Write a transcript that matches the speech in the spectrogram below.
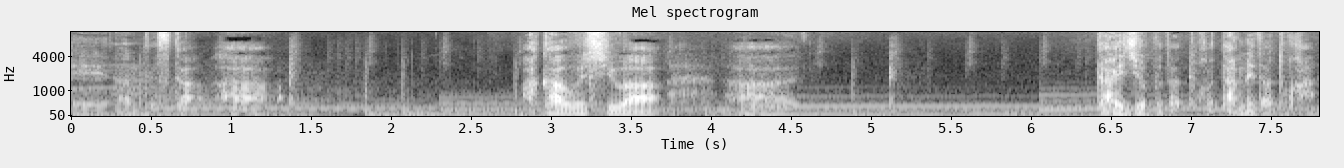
えー、何ですかあ赤牛はあ大丈夫だとかダメだとか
